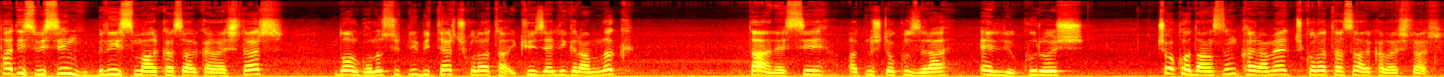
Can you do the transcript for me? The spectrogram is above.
Patisvis'in Bliss markası arkadaşlar dolgulu sütlü bitter çikolata 250 gramlık tanesi 69 lira 50 kuruş. Choco Dans'ın karamel çikolatası arkadaşlar.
